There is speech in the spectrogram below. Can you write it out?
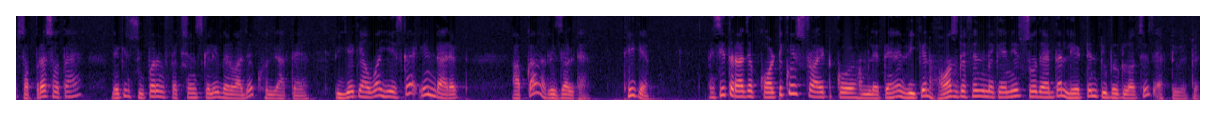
सप्रेस होता है लेकिन सुपर इन्फेक्शन के लिए दरवाजे खुल जाते हैं। तो ये क्या हुआ? ये इसका इनडायरेक्ट आपका रिज़ल्ट है। ठीक है? इसी तरह जब कॉर्टिकोस्ट्रॉइड को हम लेते हैं we can host defence mechanism so that the latent tuberculosis activated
